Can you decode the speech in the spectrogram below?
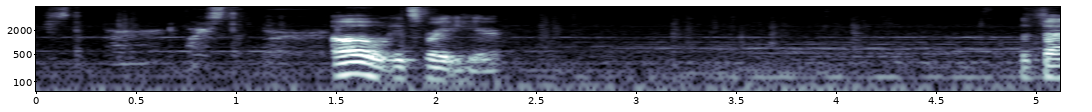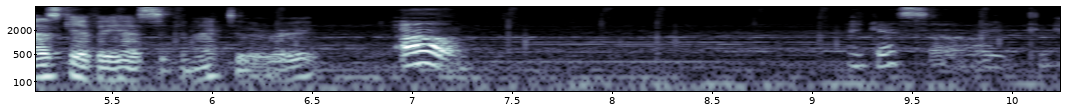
Where's the bird? Where's the bird? Oh, it's right here. The Fast Cafe has to connect to it, right? Oh. I guess so. I didn't think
